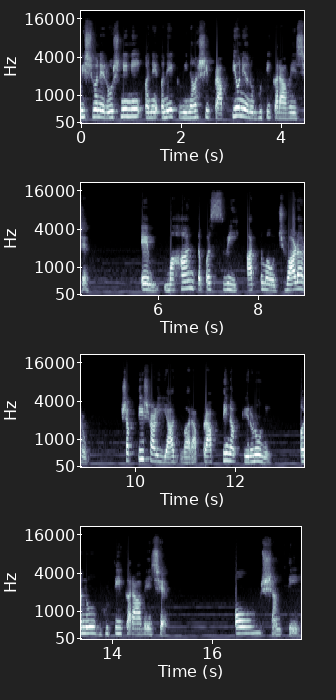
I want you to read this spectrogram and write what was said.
વિશ્વને રોશનીની અને અનેક વિનાશી પ્રાપ્તિઓની અનુભૂતિ કરાવે છે. એમ મહાન તપસ્વી, આત્માઓ જ્વાળારૂપ, શક્તિશાળી યાદ દ્વારા પ્રાપ્તિના કિરણોની અનુભૂતિ કરાવે છે. ઓમ શાંતિ.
